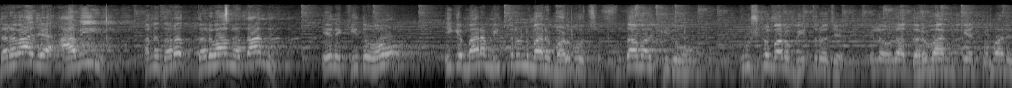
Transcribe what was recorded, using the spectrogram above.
દરવાજે આવી અને તરત દરવાન હતા ને, એને કીધું, હો એ કે મારા મિત્રને મારે મળવું છે. સુદામા કીધું, હું, કૃષ્ણ મારો મિત્ર છે, એટલે ઓલા દરવાન કે તમારે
